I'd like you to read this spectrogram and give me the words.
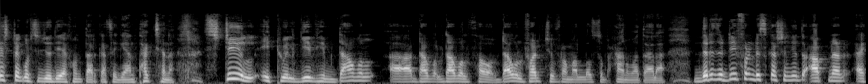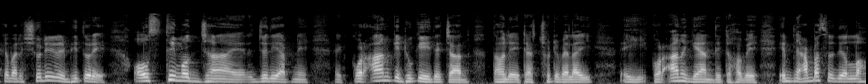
চেষ্টা করছে, যদি এখন তার কাছে জ্ঞান থাকছে না। Still it will give him double double double সব ডাবল ভার্চু ফ্রম আল্লাহ সুবহান তালা দের ইজ এ ডিফারেন্ট ডিসকাশন কিন্তু আপনার একেবারে শরীরের ভিতরে অস্থিমজ্জায়ের যদি আপনি কোরআনকে ঢুকে দিতে চান, তাহলে এটা ছোটবেলায় এই কোরআন জ্ঞান দিতে হবে। ইবনে আব্বাস রদি আল্লাহ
